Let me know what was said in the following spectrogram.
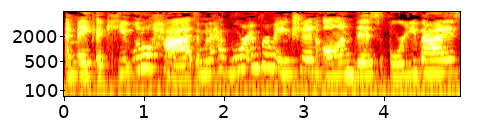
and make a cute little hat. I'm gonna have more information on this for you guys.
